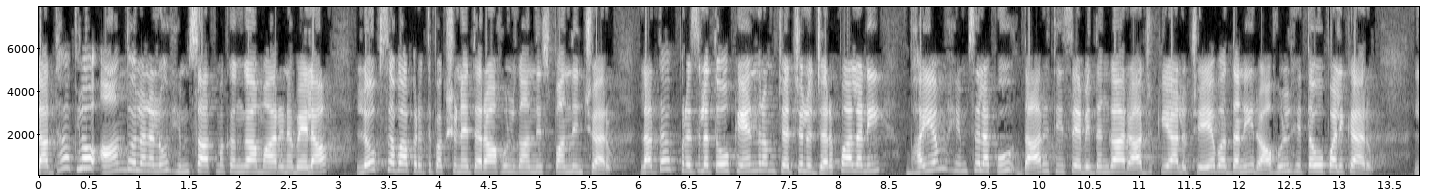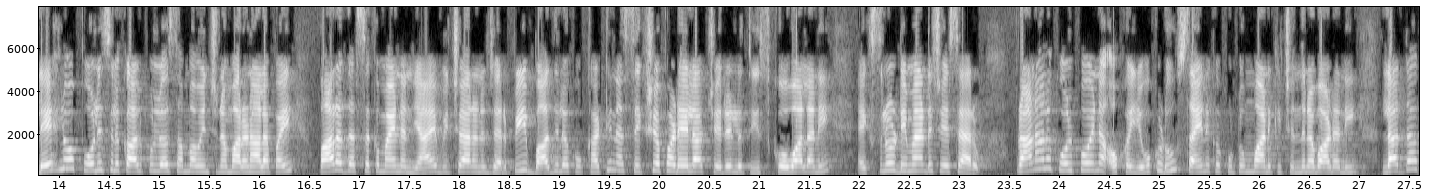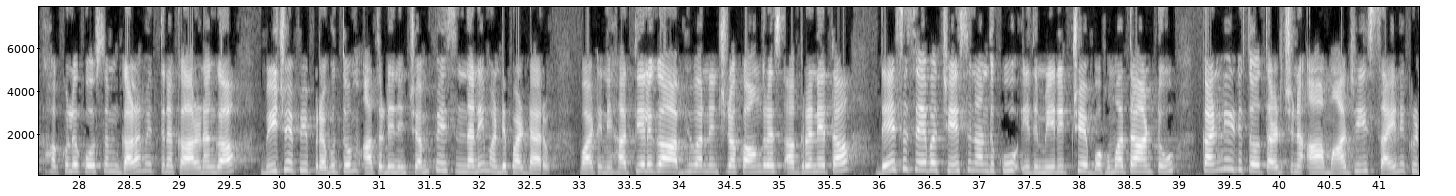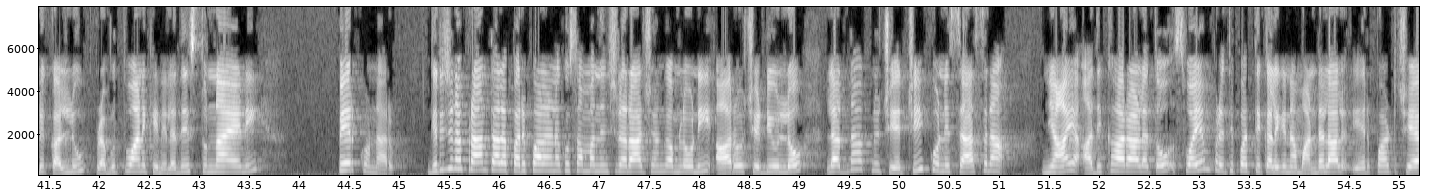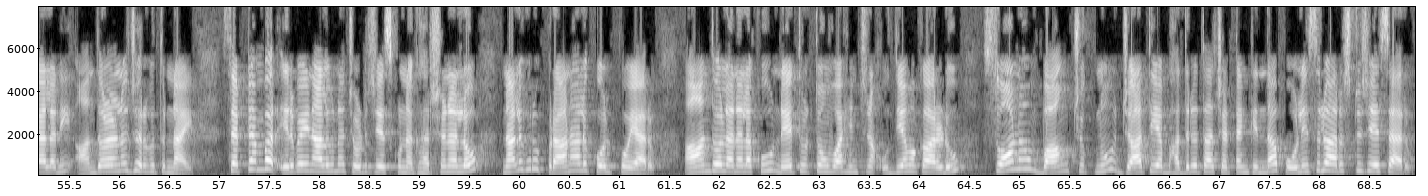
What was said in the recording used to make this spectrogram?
లద్దాఖ్లో ఆందోళనలు హింసాత్మకంగా మారిన వేళ లోక్సభ ప్రతిపక్ష నేత రాహుల్ గాంధీ స్పందించారు. లద్దాఖ్ ప్రజలతో కేంద్రం చర్చలు జరపాలని భయం హింసలకు దారితీసే విధంగా రాజకీయాలు చేయవద్దని రాహుల్ హితవు పలికారు. లేహ్లో పోలీసుల కాల్పుల్లో సంభవించిన మరణాలపై పారదర్శకమైన న్యాయ విచారణ జరిపి బాధితులకు కఠిన శిక్ష పడేలా చర్యలు తీసుకోవాలని ఎక్స్లో డిమాండ్ చేశారు. ప్రాణాలు కోల్పోయిన ఒక యువకుడు సైనిక కుటుంబానికి చెందినవాడని లద్దాఖ్ హక్కుల కోసం గళమెత్తిన కారణంగా బీజేపీ ప్రభుత్వం అతడిని చంపేసిందని మండిపడ్డారు. వాటిని హత్యలుగా అభివర్ణించిన కాంగ్రెస్ అగ్రనేత దేశ సేవ చేసినందుకు ఇది మీరిచ్చే బహుమత అంటూ కన్నీటితో తడిచిన ఆ మాజీ సైనికుడి కళ్ళు ప్రభుత్వానికి నిలదీస్తున్నాయని పేర్కొన్నారు. గిరిజన ప్రాంతాల పరిపాలనకు సంబంధించిన రాజ్యాంగంలోని ఆరో షెడ్యూల్లో లద్దాఖ్ను చేర్చి కొన్ని శాసన న్యాయ అధికారాలతో స్వయం ప్రతిపత్తి కలిగిన మండలాలు ఏర్పాటు చేయాలని ఆందోళనలు జరుగుతున్నాయి. సెప్టెంబర్ ఇరవై నాలుగున చోటు చేసుకున్న ఘర్షణలో నలుగురు ప్రాణాలు కోల్పోయారు. ఆందోళనలకు నేతృత్వం వహించిన ఉద్యమకారుడు సోనం బాంగ్చుక్ను జాతీయ భద్రతా చట్టం కింద పోలీసులు అరెస్టు చేశారు.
